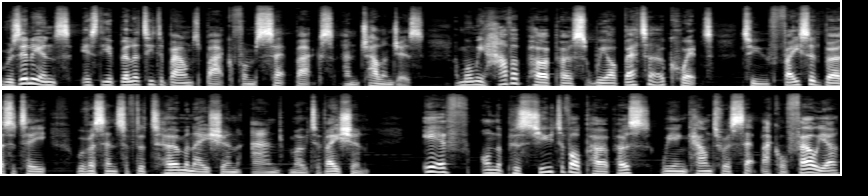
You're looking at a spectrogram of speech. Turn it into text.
Resilience is the ability to bounce back from setbacks and challenges. And when we have a purpose, we are better equipped to face adversity with a sense of determination and motivation. If, on the pursuit of our purpose, we encounter a setback or failure,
